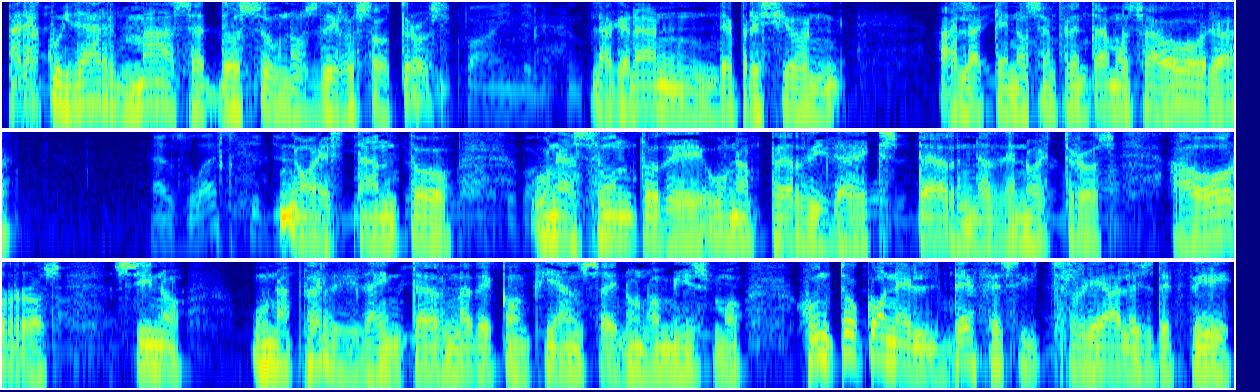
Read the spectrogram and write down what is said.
para cuidar más a los unos de los otros. La gran depresión a la que nos enfrentamos ahora no es tanto un asunto de una pérdida externa de nuestros ahorros, sino una pérdida interna de confianza en uno mismo, junto con el déficit reales de fe,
